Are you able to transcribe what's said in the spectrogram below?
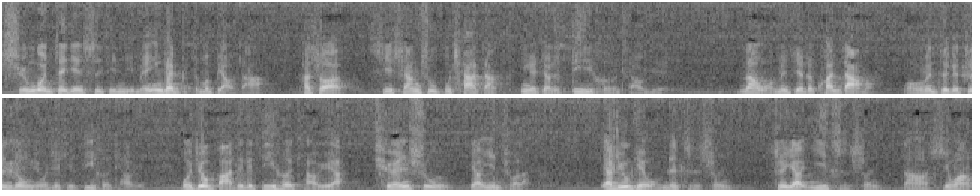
询问这件事情，你们应该怎么表达？他说啊。写降书不恰当，应该叫做缔和条约。那我们觉得宽大嘛，我们这个尊重你，我就写缔和条约。我就把这个缔和条约啊，全数要印出来，要留给我们的子孙，所以要遗子孙，然后希望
